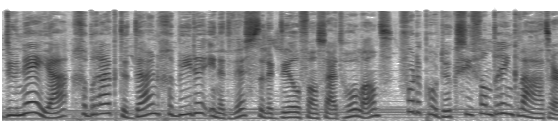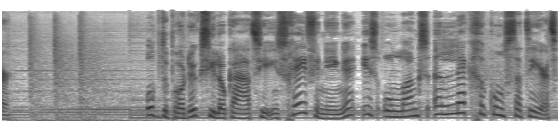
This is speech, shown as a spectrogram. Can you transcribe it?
Dunea gebruikt de duingebieden in het westelijk deel van Zuid-Holland voor de productie van drinkwater. Op de productielocatie in Scheveningen is onlangs een lek geconstateerd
